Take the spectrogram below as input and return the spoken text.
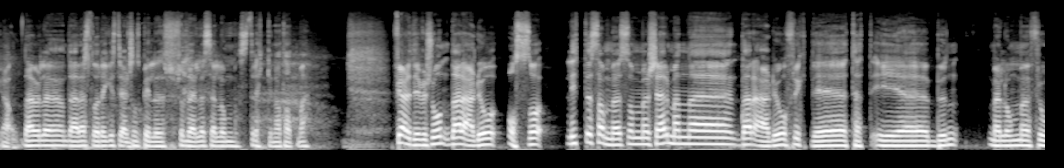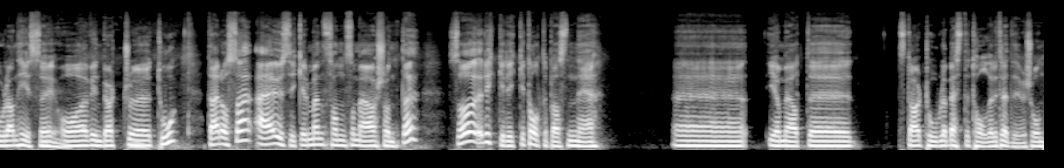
Ja, Det er vel eh, der jeg står registrert som spiller fremdeles, selv om strekken har tatt meg. Fjerdedivisjon, der er det jo også litt det samme som skjer, men der er det jo fryktelig tett i bunn. mellom Froland, Hisøy og Vindbjart 2. Der også er jeg usikker, men sånn som jeg har skjønt det, så rykker ikke tolvteplassen ned. Eh, I og med at eh, Start 2 ble beste tolver i tredjedivisjon.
